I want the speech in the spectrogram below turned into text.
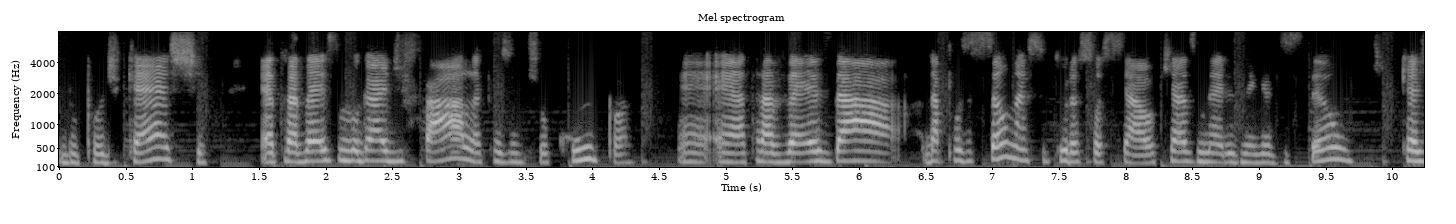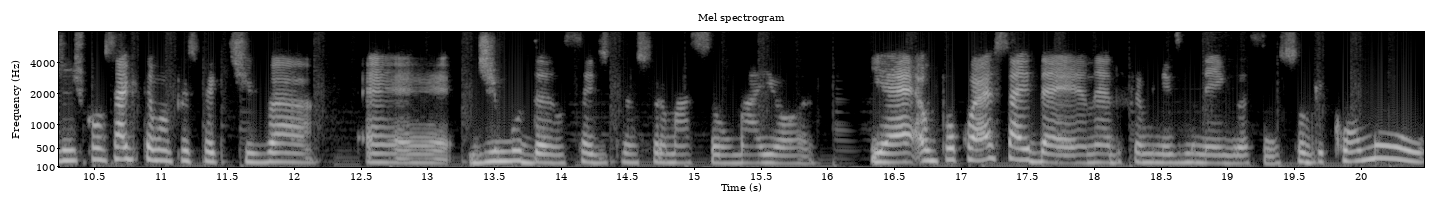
do podcast, é através do lugar de fala que a gente ocupa, é, é, através da, da posição na estrutura social que as mulheres negras estão, que a gente consegue ter uma perspectiva é, de mudança e de transformação maior. E é um pouco essa a ideia né, do feminismo negro, assim, sobre como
